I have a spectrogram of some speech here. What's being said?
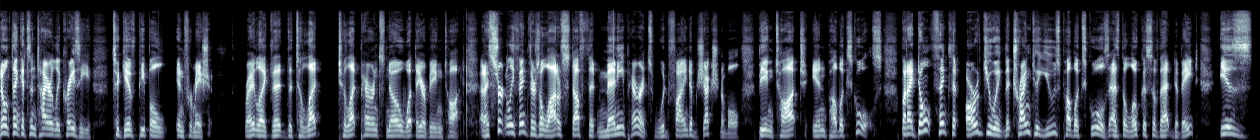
don't think it's entirely crazy to give people information right? Like the, the to let to let parents know what they are being taught. And I certainly think there's a lot of stuff that many parents would find objectionable being taught in public schools. But I don't think that arguing that trying to use public schools as the locus of that debate is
